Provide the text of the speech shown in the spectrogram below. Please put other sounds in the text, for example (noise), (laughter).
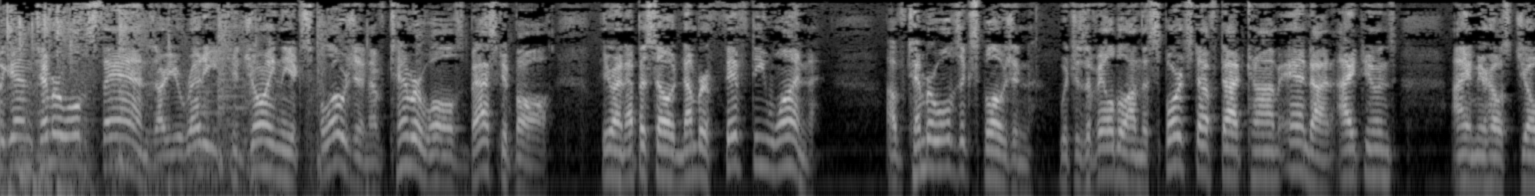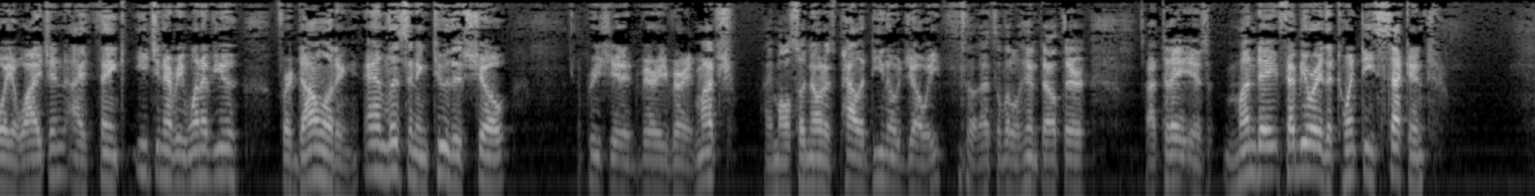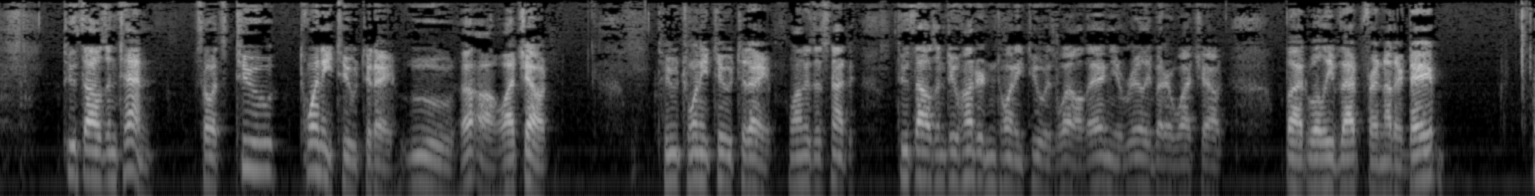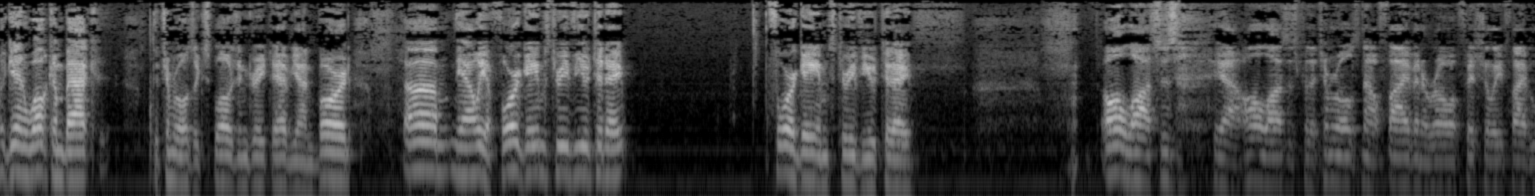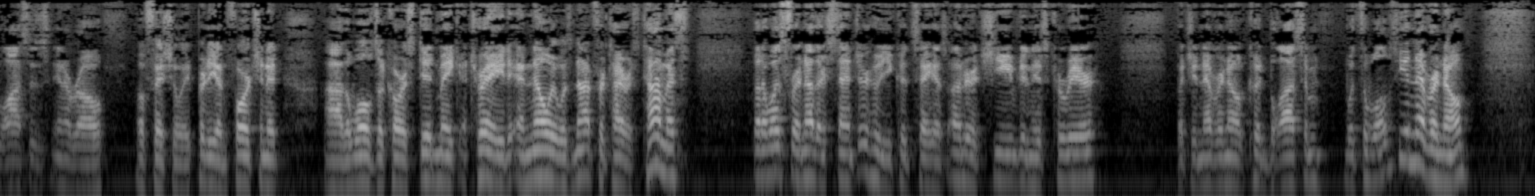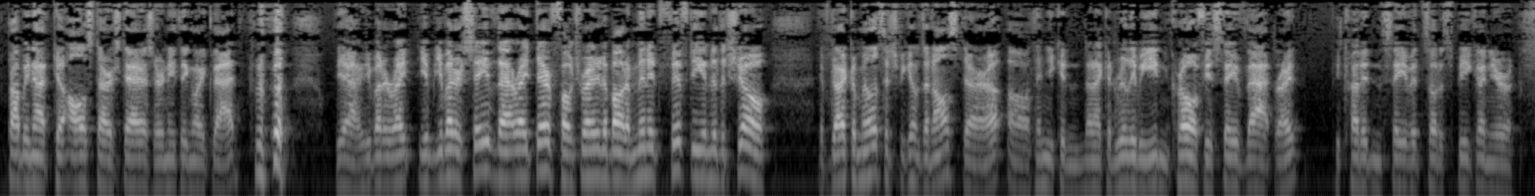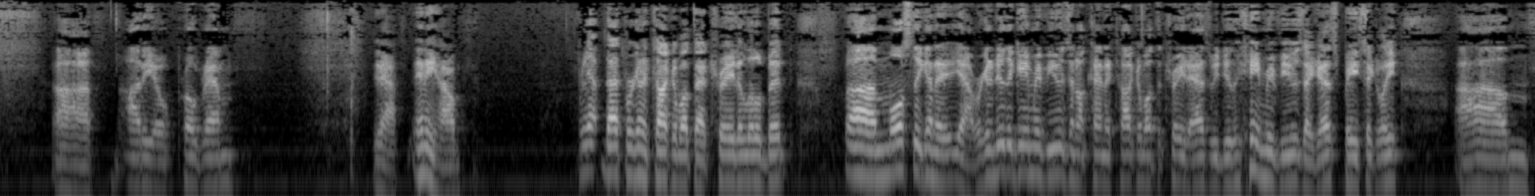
Again, Timberwolves fans. Are you ready to join the explosion of Timberwolves basketball? Here on episode number 51 of Timberwolves Explosion, which is available on the sportstuff.com and on iTunes. I am your host, Joey Awajan. I thank each and every one of you for downloading and listening to this show. Appreciate it very, very much. I'm also known as Paladino Joey, so that's a little hint out there. Uh, today is Monday, February the 22nd, 2010. So it's 222 today. Ooh, uh-oh, watch out. 222 today. As long as it's not 2,222 as well, then you really better watch out. But we'll leave that for another day. Again, welcome back to Timberwolves Explosion. Great to have you on board. Um, yeah, we have four games to review today. Four games to review today. All losses. Yeah, all losses for the Timberwolves. Now five in a row officially. Five losses in a row officially. Pretty unfortunate. Uh, the Wolves, of course, did make a trade, and no, it was not for Tyrus Thomas, but it was for another center who you could say has underachieved in his career, but you never know, could blossom with the Wolves. You never know. Probably not to all-star status or anything like that. (laughs) yeah, you better write. You, you, better save that right there, folks. Right at about a minute fifty into the show. If Darko Milicic becomes an all-star, oh, then you can. Then I could really be eating crow if you save that, right? If you cut it and save it, so to speak, on your uh, audio program. Yeah. Anyhow, yeah, that we're going to talk about that trade a little bit. Uh, mostly going to, yeah, we're going to do the game reviews, and I'll kind of talk about the trade as we do the (laughs) game reviews, I guess, basically. Um,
